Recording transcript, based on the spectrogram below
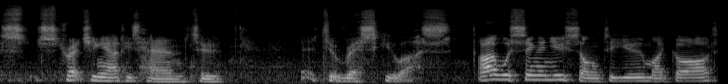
stretching out his hand to, to rescue us. I will sing a new song to you, my God.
